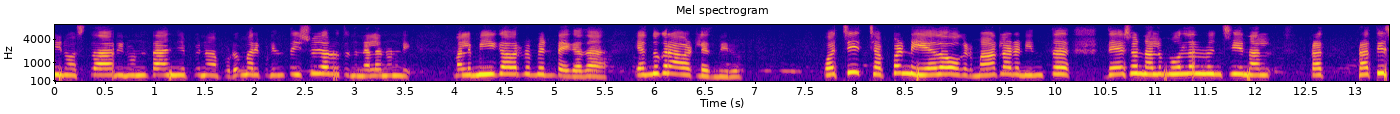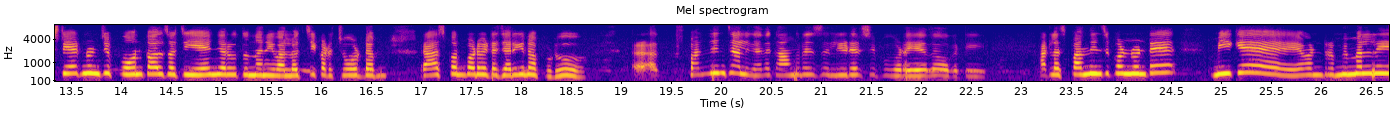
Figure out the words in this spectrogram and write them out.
నేను వస్తా నేను ఉంటా అని చెప్పినప్పుడు మరి ఇప్పుడు ఇంత ఇష్యూ జరుగుతుంది నెల నుండి. మళ్ళీ మీ గవర్నమెంటే కదా ఎందుకు రావట్లేదు మీరు? వచ్చి చెప్పండి ఏదో ఒకటి మాట్లాడండి. ఇంత దేశం నలుమూలల నుంచి నల్ ప్రతి స్టేట్ నుంచి ఫోన్ కాల్స్ వచ్చి ఏం జరుగుతుందని వాళ్ళు వచ్చి ఇక్కడ చూడడం రాసుకొని పోవడం ఇట్లా జరిగినప్పుడు స్పందించాలి కదా కాంగ్రెస్ లీడర్షిప్ కూడా ఏదో ఒకటి. అట్లా స్పందించుకుండా ఉంటే మీకే ఏమంటారు మిమ్మల్ని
